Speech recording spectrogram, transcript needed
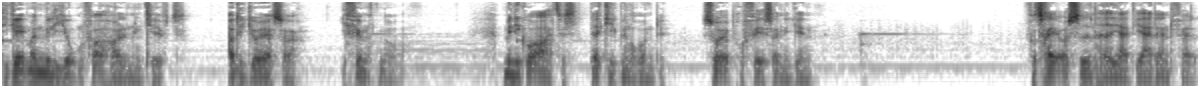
De gav mig en million for at holde min kæft, og det gjorde jeg så i 15 år. Men i går aftes, da jeg gik min runde, så jeg professoren igen. For tre år siden havde jeg et hjerteanfald,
